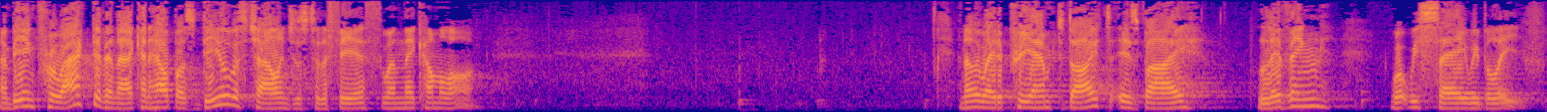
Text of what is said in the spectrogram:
And being proactive in that can help us deal with challenges to the faith when they come along. Another way to preempt doubt is by living what we say we believe.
